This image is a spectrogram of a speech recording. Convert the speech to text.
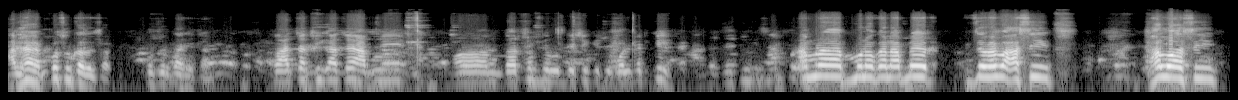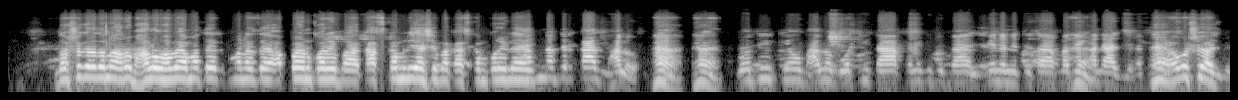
ভালো। হ্যাঁ প্রচুর কাজের চাপ। প্রচুর কাজের চাপ। তো আচ্ছা ঠিক আছে আপনি দর্শকদের উদ্দেশ্যে কিছু বলবেন কি? আমরা মনে করেন আপনার যেভাবে আসি ভালো আছি দর্শকেরা যেন আরও ভালোভাবে আমাদের মানে যে আপ্যায়ন করে বা কাজ কাম নিয়ে আসে বা কাজ কাম করে নেয়। আপনাদের কাজ ভালো। হ্যাঁ হ্যাঁ। যদি কেউ ভালো বটি দা কোনো কিছু মেনে নিতে চায় আপনাদের হ্যাঁ। এখানে আসবে হ্যাঁ অবশ্যই আসবে।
